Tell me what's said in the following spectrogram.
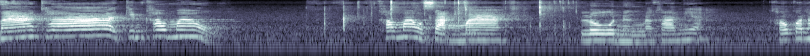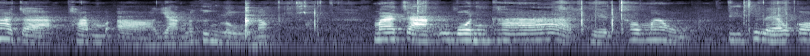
มาค่ะ กินข้าวเม่าข้าวเม่าสั่งมาโลหนึ่งนะคะ เนี่ยเขาก็น่าจะทำออย่างละครึ่งโลเนาะมาจากอุบลค่ะเพจข้าวเม่าปีที่แล้วก็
